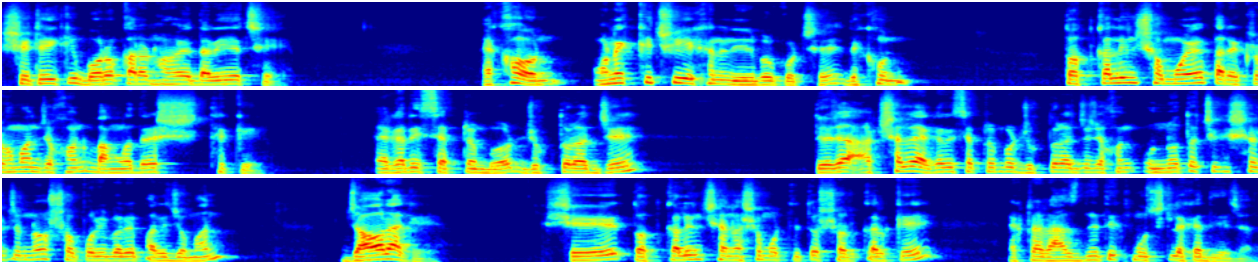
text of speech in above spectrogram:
সেটাই কি বড় কারণ হয়ে দাঁড়িয়েছে? এখন অনেক কিছুই এখানে নির্ভর করছে। দেখুন, তৎকালীন সময়ে তারেক রহমান যখন বাংলাদেশ থেকে এগারোই সেপ্টেম্বর যুক্তরাজ্যে দুই হাজার আট সালে এগারোই সেপ্টেম্বর যুক্তরাজ্যে যখন উন্নত চিকিৎসার জন্য সপরিবারে পাড়ি জমান, যাওয়ার আগে সে তৎকালীন সেনা সমর্থিত সরকারকে একটা রাজনৈতিক মুচলেখা দিয়ে যান।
